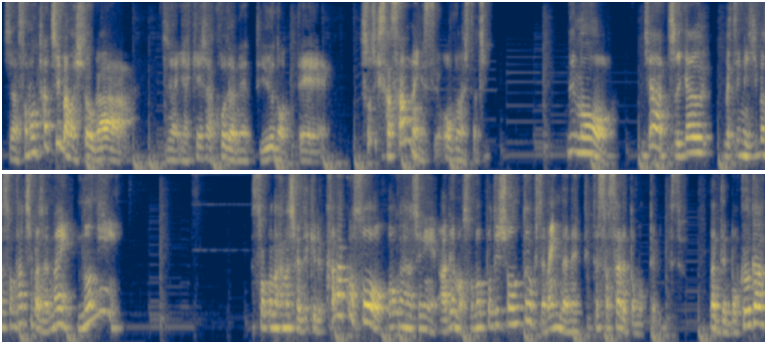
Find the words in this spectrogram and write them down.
じゃあ、その立場の人が、じゃあ、野球者こうだよねっていうのって、正直刺さんないんですよ、多くの人たち。でも、じゃあ違う、別に自分その立場じゃないのに、そこの話ができるからこそ、多くの話に、あ、でもそのポジショントークじゃないんだねって言って刺さると思ってるんですよ。だって僕が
